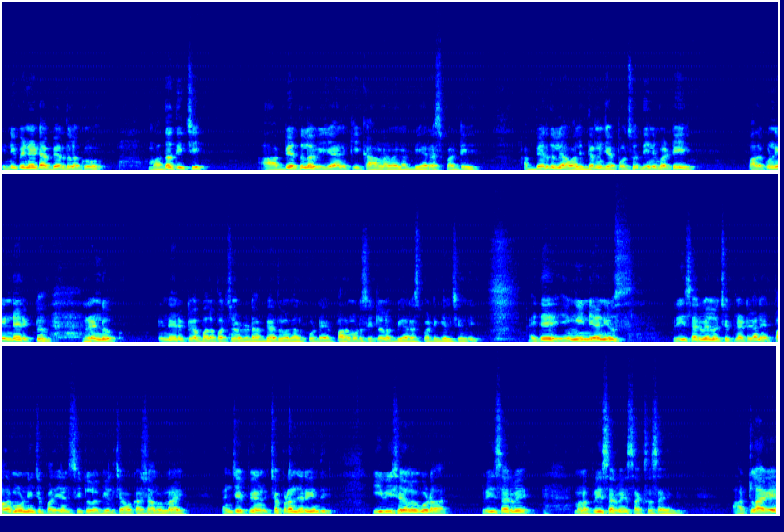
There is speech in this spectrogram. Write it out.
ఇండిపెండెంట్ అభ్యర్థులకు మద్దతు ఇచ్చి ఆ అభ్యర్థుల విజయానికి కారణమైన బీఆర్ఎస్ పార్టీ అభ్యర్థులుగా వాళ్ళిద్దరిని చెప్పవచ్చు. దీన్ని బట్టి పదకొండు ఇండైరెక్ట్ రెండు ఇండైరెక్ట్గా బలపరిచినటువంటి అభ్యర్థులు కలుపుకుంటే పదమూడు సీట్లలో బీఆర్ఎస్ పార్టీ గెలిచింది. అయితే యంగ్ ఇండియా న్యూస్ ప్రీ సర్వేలో చెప్పినట్టుగానే పదమూడు నుంచి పదిహేను సీట్లలో గెలిచే అవకాశాలు ఉన్నాయి అని చెప్పి చెప్పడం జరిగింది. ఈ విషయంలో కూడా ప్రీ సర్వే మన ప్రీ సర్వే సక్సెస్ అయింది. అట్లాగే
